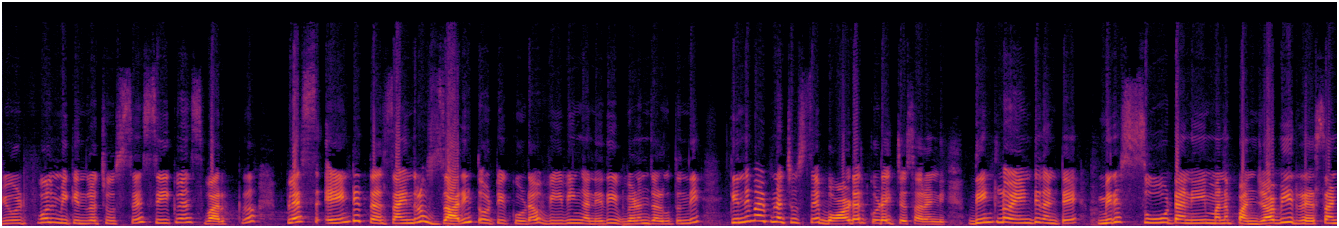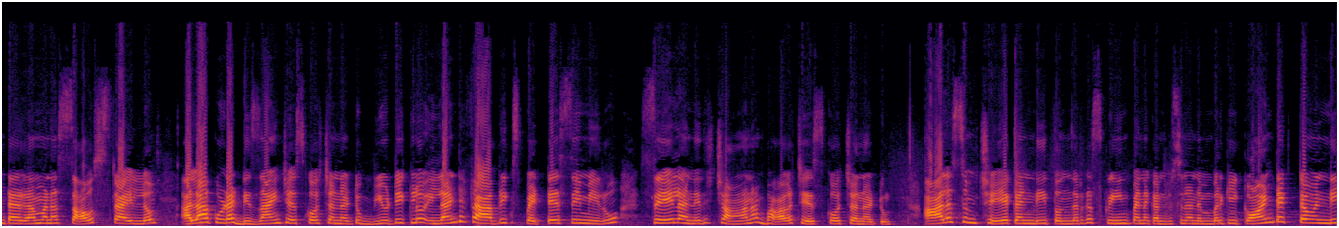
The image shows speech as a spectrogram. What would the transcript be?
బ్యూటిఫుల్ మీకు ఇందులో చూస్తే సీక్వెన్స్ వర్క్ ప్లస్ ఏంటి తెలుసా ఇందులో జరీ తోటి కూడా వీవింగ్ అనేది ఇవ్వడం జరుగుతుంది. కింది వైపున చూస్తే బార్డర్ కూడా ఇచ్చేసారండి. దీంట్లో ఏంటిదంటే మీరు సూట్ అని మన పంజాబీ డ్రెస్ అంటారు కదా మన సౌత్ స్టైల్లో అలా కూడా డిజైన్ చేసుకోవచ్చు అన్నట్టు బ్యూటిక్లో ఇలాంటి ఫ్యాబ్రిక్స్ పెట్టేసి మీరు సేల్ అనేది చాలా బాగా చేసుకోవచ్చు అన్నట్టు. ఆలస్యం చేయకండి తొందరగా స్క్రీన్ పైన కనిపిస్తున్న నెంబర్కి కాంటాక్ట్ అవ్వండి.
